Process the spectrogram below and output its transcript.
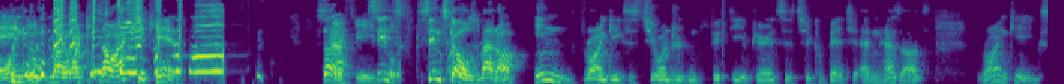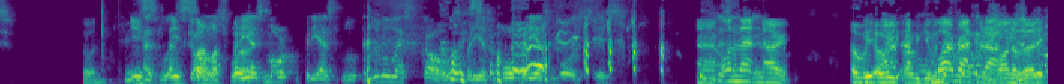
And and no, I can, no, I actually can. So Matthew, since since goals matter, in Ryan Giggs' 250 appearances to compare to Eden Hazard's, Ryan Giggs Good. Is, has less is goals, so much but he has more. But he has a little less goals, but he has more. But he has more assists. Uh, on that note, Are we, are we, might- are we giving might wrap it up. final verdict?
